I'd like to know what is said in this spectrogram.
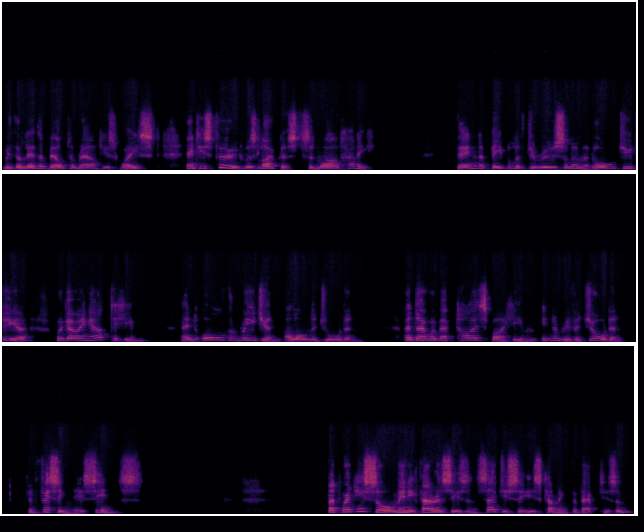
with a leather belt around his waist, and his food was locusts and wild honey. Then the people of Jerusalem and all Judea were going out to him, and all the region along the Jordan, and they were baptized by him in the river Jordan, confessing their sins. But when he saw many Pharisees and Sadducees coming for baptism,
